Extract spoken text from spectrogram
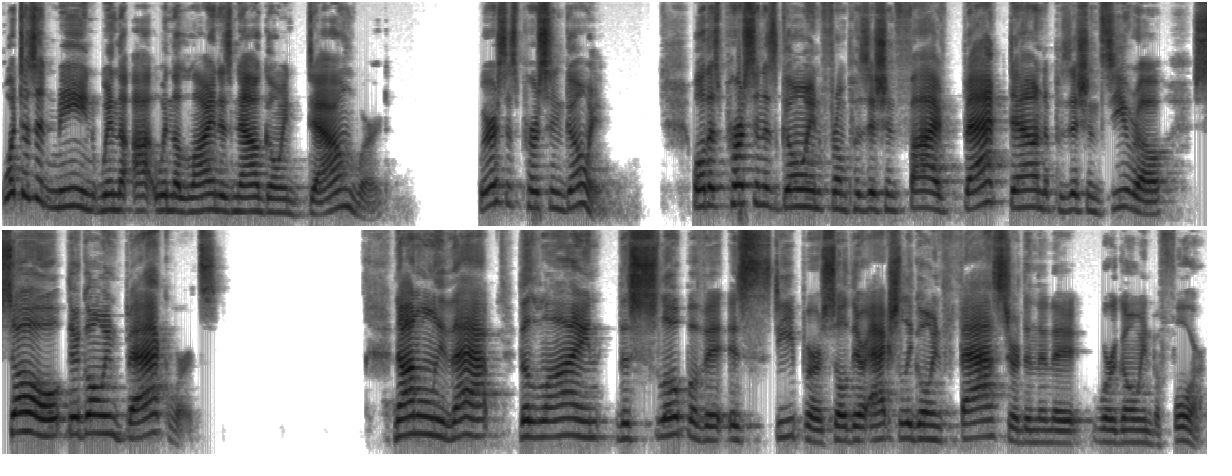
What does it mean when the, uh, when the line is now going downward? Where is this person going? Well, this person is going from position five back down to position zero, so they're going backwards. Not only that, the line, the slope of it is steeper, so they're actually going faster than they were going before.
